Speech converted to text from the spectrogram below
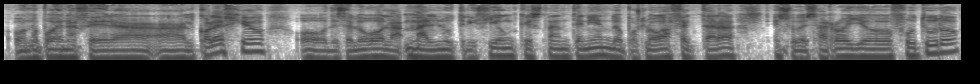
o no pueden acceder al colegio, o desde luego la malnutrición que están teniendo, pues luego afectará en su desarrollo futuro,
